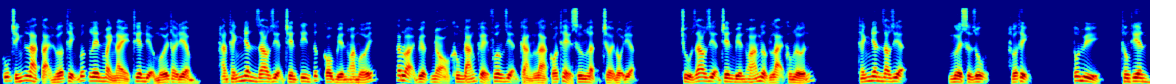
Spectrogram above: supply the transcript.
Cũng chính là tại hứa thịnh bước lên mảnh này thiên địa mới thời điểm, hắn thánh nhân giao diện trên tin tức có biến hóa mới, các loại việc nhỏ không đáng kể phương diện càng là có thể xương lật trời nội địa. Chủ giao diện trên biến hóa ngược lại không lớn. Thánh nhân giao diện, người sử dụng, hứa thịnh, tôn hủy, thông thiên.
